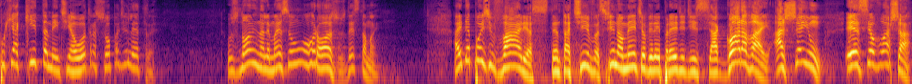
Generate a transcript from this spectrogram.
porque aqui também tinha outra sopa de letra. Os nomes na Alemanha são horrorosos, desse tamanho. Aí depois de várias tentativas, finalmente eu virei para ele e disse: Agora vai, achei um, esse eu vou achar.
